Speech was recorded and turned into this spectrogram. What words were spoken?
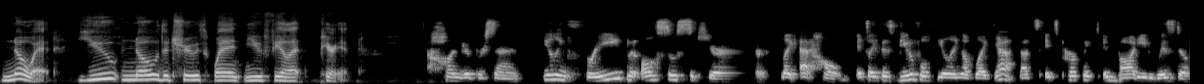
know it. You know the truth when you feel it. Period. Hundred percent. Feeling free, but also secure like at home. It's like this beautiful feeling of like, yeah, that's it's perfect embodied wisdom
